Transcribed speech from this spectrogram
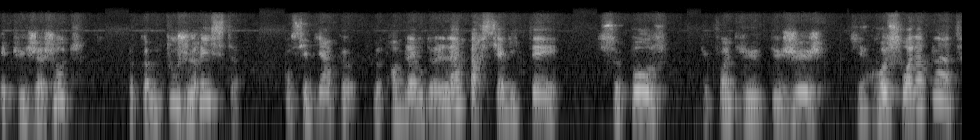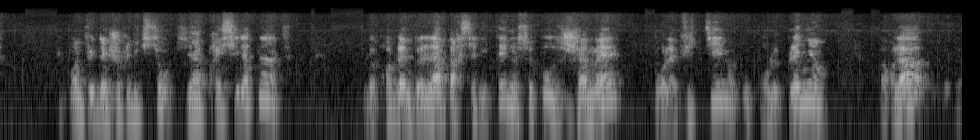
Et puis j'ajoute que comme tout juriste, on sait bien que le problème de l'impartialité se pose du point de vue du juge qui reçoit la plainte, du point de vue de la juridiction qui apprécie la plainte. Le problème de l'impartialité ne se pose jamais pour la victime ou pour le plaignant. Alors là, euh,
